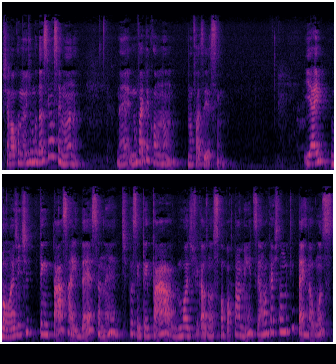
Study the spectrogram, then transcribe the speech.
chamar o caminhão de mudança em uma semana. Né? Não vai ter como não, não fazer assim. E aí, bom, a gente tentar sair dessa, né? Tipo assim, tentar modificar os nossos comportamentos é uma questão muito interna. Algumas,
